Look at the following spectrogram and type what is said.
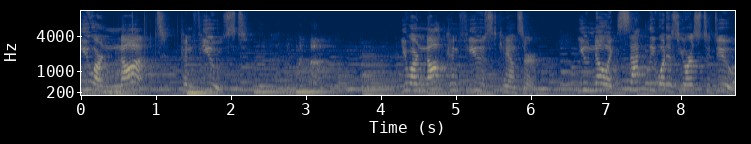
you are not confused. You are not confused, Cancer. You know exactly what is yours to do.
